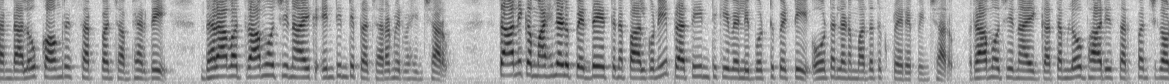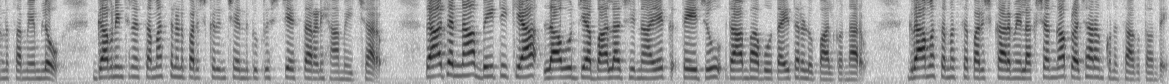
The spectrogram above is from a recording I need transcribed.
తండాలో కాంగ్రెస్ సర్పంచ్ అభ్యర్థి ధరావత్ రామోజీ నాయక్ ఇంటింటి ప్రచారం నిర్వహించారు. స్థానిక మహిళలు పెద్ద ఎత్తున పాల్గొని ప్రతి ఇంటికి వెళ్ళి బొట్టు పెట్టి ఓటర్లను మద్దతుకు ప్రేరేపించారు. రామోజీ నాయక్ గతంలో భారీ సర్పంచ్గా ఉన్న సమయంలో గమనించిన సమస్యలను పరిష్కరించేందుకు కృషి చేస్తారని హామీ ఇచ్చారు. రాజన్న బీటీక్యా లావుడ్య బాలాజీ నాయక్ తేజు రాంబాబు తదితరులు పాల్గొన్నారు. గ్రామ సమస్య పరిష్కారమే లక్ష్యంగా ప్రచారం కొనసాగుతోంది.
